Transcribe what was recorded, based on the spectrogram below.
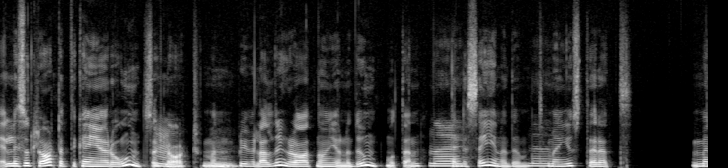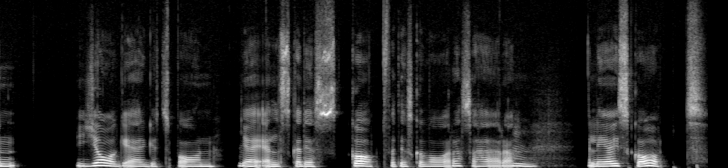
eller såklart att det kan göra ont såklart. Man Mm. blir väl aldrig glad att någon gör något dumt mot en. Nej. Eller säger något dumt. Nej. Men just det här att men jag är Guds barn. Jag är älskad. Jag är skapt för att jag ska vara så här. Mm. Eller jag är skapt.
